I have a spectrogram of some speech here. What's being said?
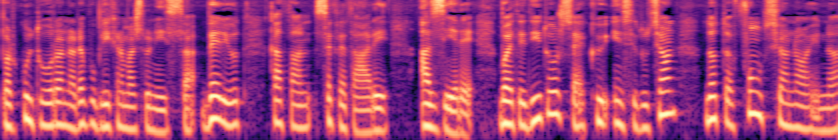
për kulturën në Republikën e Maqedonisë së Veriut, ka thënë sekretari Aziri. Bëhet e ditur se ky institucion do të funksionojë në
